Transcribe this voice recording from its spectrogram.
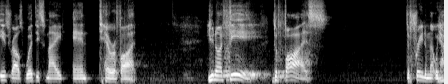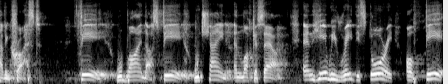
Israel's were dismayed and terrified. You know, fear defies the freedom that we have in Christ. Fear will bind us. Fear will chain and lock us out. And here we read this story of fear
